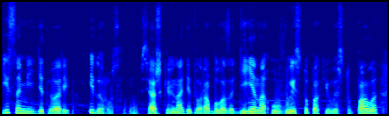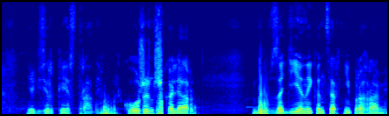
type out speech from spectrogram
і самій дітворі, і дорослим. Вся шкільна дітвора була задіяна у виступах і виступала як зірки естради. Кожен школяр був задіяний концертній програмі.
